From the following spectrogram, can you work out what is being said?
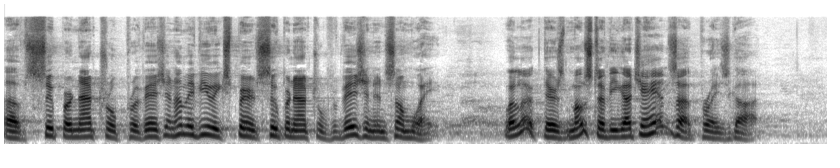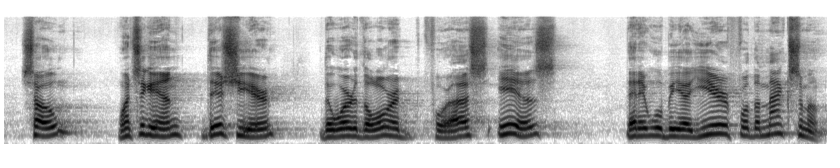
of supernatural provision. How many of you experienced supernatural provision in some way? Well, look, there's most of you got your hands up, praise God. So, Once again, this year, the word of the Lord for us is that it will be a year for the maximum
